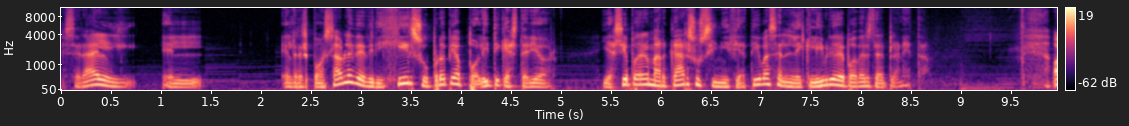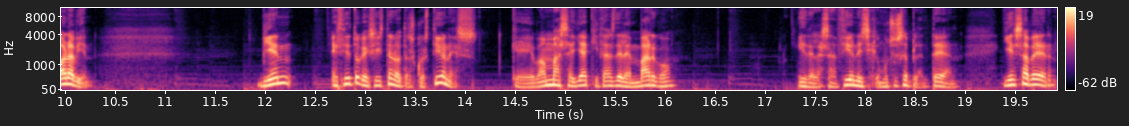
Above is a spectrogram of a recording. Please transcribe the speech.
será el, responsable de dirigir su propia política exterior y así poder marcar sus iniciativas en el equilibrio de poderes del planeta. Ahora bien, bien, es cierto que existen otras cuestiones, que van más allá quizás del embargo y de las sanciones que muchos se plantean, y es saber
